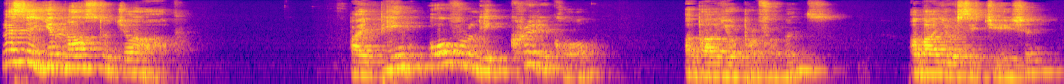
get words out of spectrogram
Let's say you lost a job by being overly critical about your performance, about your situation,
